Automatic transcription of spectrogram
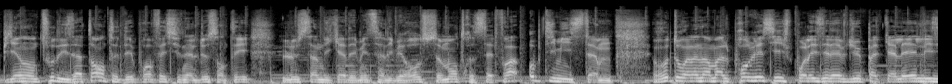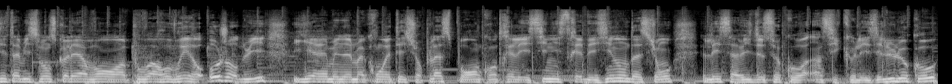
bien en dessous des attentes des professionnels de santé. Le syndicat des médecins libéraux se montre cette fois optimiste. Retour à la normale progressif pour les élèves du Pas-de-Calais. Les établissements scolaires vont pouvoir ouvrir aujourd'hui. Hier, Emmanuel Macron était sur place pour rencontrer les sinistrés des inondations, les services de secours ainsi que les élus locaux.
